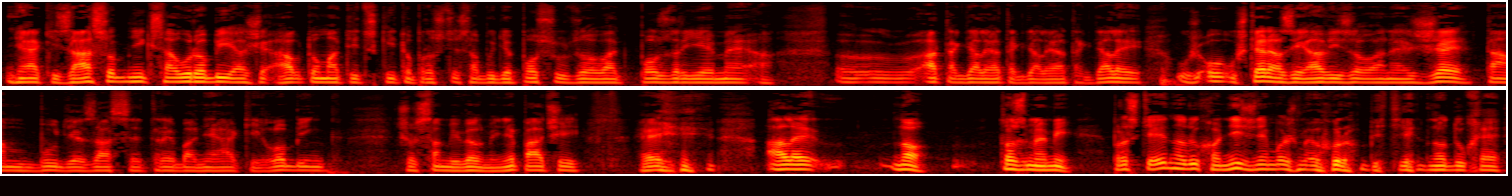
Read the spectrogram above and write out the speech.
nejaký zásobník sa urobí a že automaticky to proste sa bude posudzovať, pozrieme a, e, a tak ďalej a tak ďalej a tak ďalej. Už, už teraz je avizované, že tam bude zase treba nejaký lobbying, čo sa mi veľmi nepáči. Hej. Ale no, to sme my. Proste jednoducho nič nemôžeme urobiť jednoduché,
